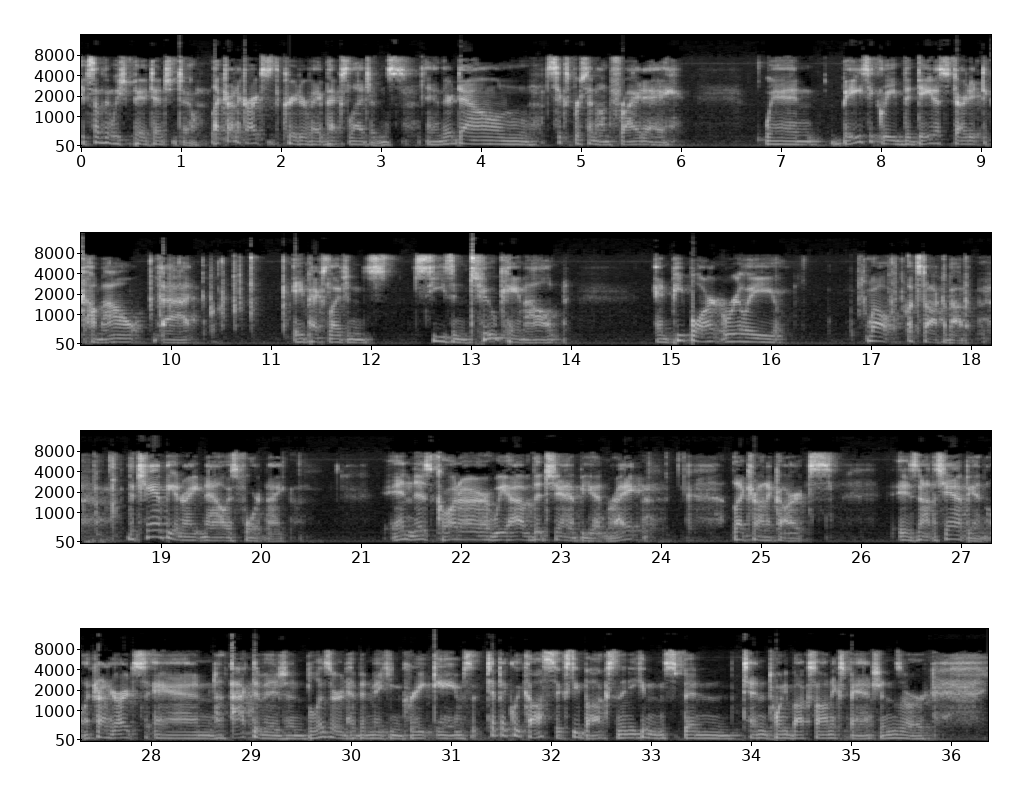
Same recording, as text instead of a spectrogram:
it's something we should pay attention to. Electronic Arts is the creator of Apex Legends, and they're down 6% on Friday when basically the data started to come out that Apex Legends Season 2 came out, and people aren't really. Well, let's talk about it. The champion right now is Fortnite. In this corner, we have the champion, right? Electronic Arts is not the champion. Electronic Arts and Activision, Blizzard have been making great games that typically cost 60 bucks and then you can spend 10, 20 bucks on expansions or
